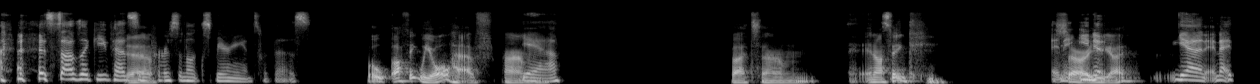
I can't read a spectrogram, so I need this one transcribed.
it sounds like you've had yeah. some personal experience with this. Well, I think we all have. Um, yeah. But um, and I think. And, sorry, you, know, you go. Yeah, and I,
